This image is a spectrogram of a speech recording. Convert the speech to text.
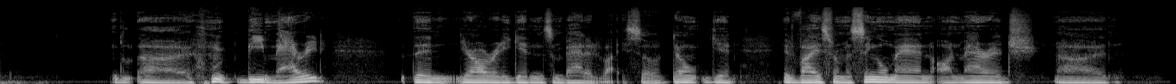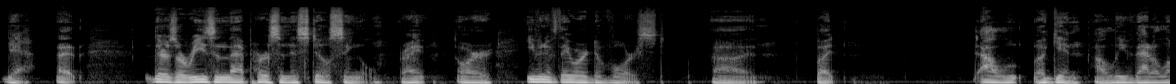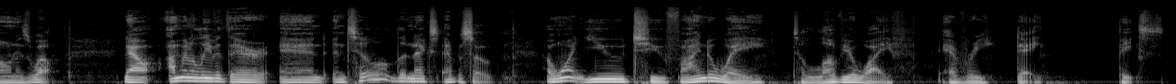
uh, be married, then you're already getting some bad advice. So don't get advice from a single man on marriage. Uh, yeah, there's a reason that person is still single, right? Or even if they were divorced. Uh, but I'll, again, I'll leave that alone as well. Now, I'm going to leave it there. And until the next episode, I want you to find a way to love your wife every day. Peace.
